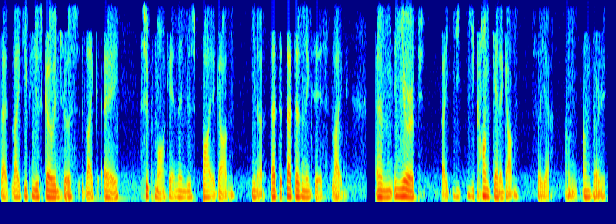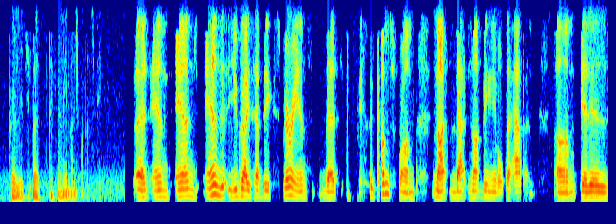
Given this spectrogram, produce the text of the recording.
that like you can just go into a, like a supermarket and then just buy a gun. You know that that doesn't exist. Like um, in Europe, like you, you can't get a gun. So yeah, I'm I'm very privileged, but I can only imagine what those people. and and and and you guys have the experience that comes from not that not being able to happen. Um, it is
